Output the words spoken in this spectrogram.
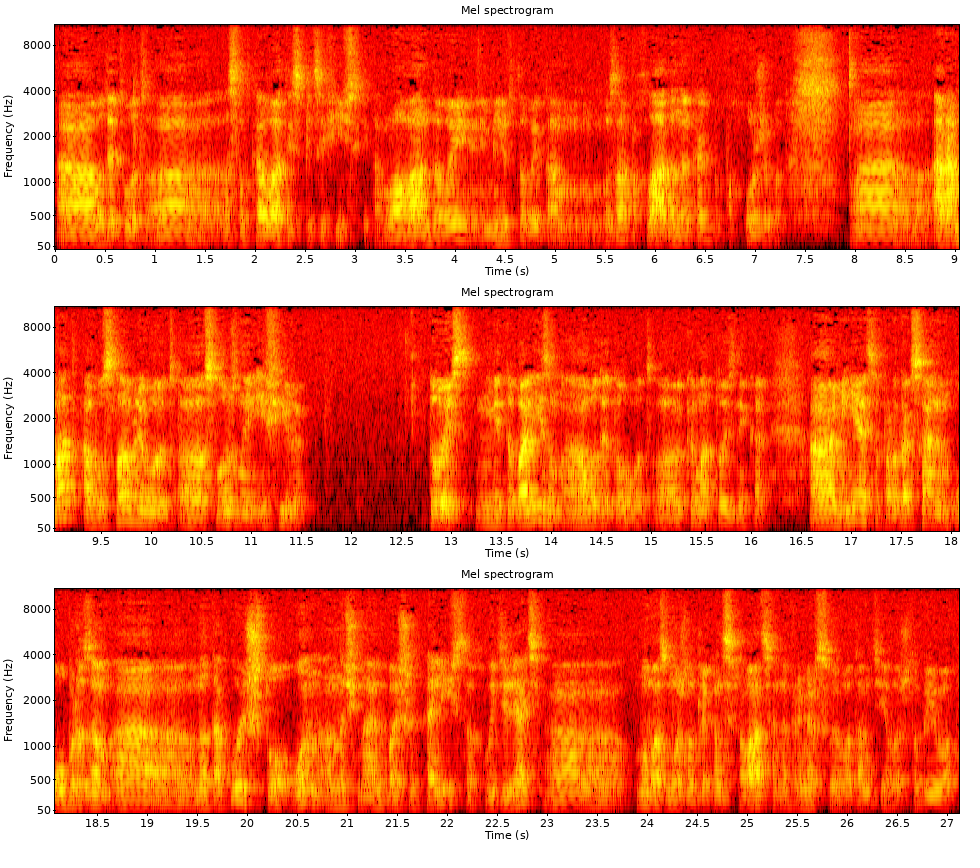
а, вот этот вот а, сладковатый специфический, там, лавандовый, миртовый, там, запах ладана, как бы похожий, вот, аромат обуславливают сложные эфиры. То есть метаболизм а, вот этого вот а, коматозника а, меняется парадоксальным образом на такой, что он начинает в больших количествах выделять, ну, возможно, для консервации, например, своего там тела, чтобы его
